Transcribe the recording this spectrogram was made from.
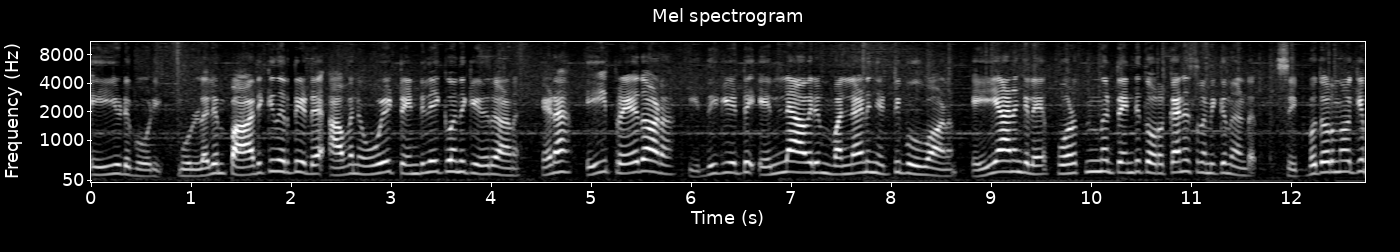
എയുടെ ബോഡി മുള്ളലും പാതിക്ക് നിർത്തിയിട്ട് അവൻ ഓടി ടെന്റിലേക്ക് വന്ന് കയറുകയാണ് എടാ ഈ പ്രേതാടാ. ഇത് കേട്ട് എല്ലാവരും വല്ലാണ്ട് ഞെട്ടിപ്പോവാണ് എയ് ആണെങ്കിൽ പുറത്തുനിന്ന് ടെന്റ് തുറക്കാനും ശ്രമിക്കുന്നുണ്ട്. സിപ്പ് തുറന്നോക്കിയ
